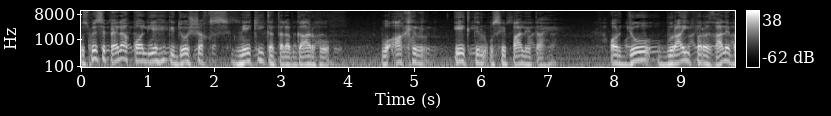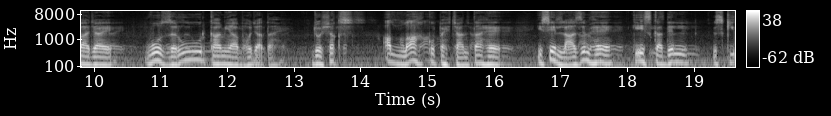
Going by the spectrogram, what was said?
اس میں سے پہلا قول یہ ہے کہ جو شخص نیکی کا طلبگار ہو وہ آخر ایک دن اسے پا لیتا ہے۔ اور جو برائی پر غالب آ جائے، وہ ضرور کامیاب ہو جاتا ہے۔ جو شخص اللہ کو پہچانتا ہے، اسے لازم ہے کہ اس کا دل اس کی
